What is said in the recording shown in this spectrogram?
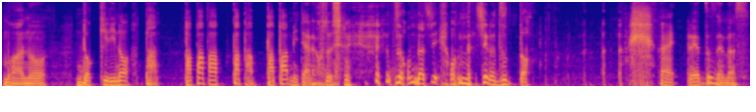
もうあのドッキリのパッパパパパパパパみたいなことですね 同じ同じのずっと はいありがとうございます。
